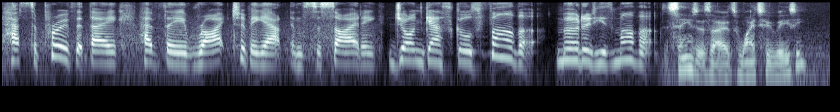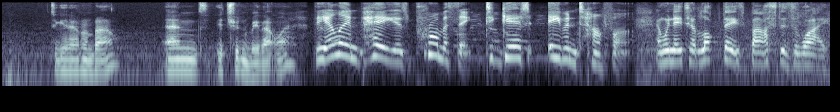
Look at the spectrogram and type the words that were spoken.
has to prove that they have the right to be out in society. John Gaskell's father murdered his mother. It seems as though it's way too easy to get out on bail and it shouldn't be that way. The LNP is promising to get even tougher. And we need to lock these bastards away.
